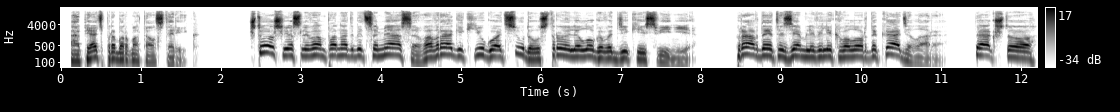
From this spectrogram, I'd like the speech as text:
— опять пробормотал старик. «Что ж, если вам понадобится мясо, во враге к югу отсюда устроили логово дикие свиньи. Правда, это земли великого лорда Кадилара, так что...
